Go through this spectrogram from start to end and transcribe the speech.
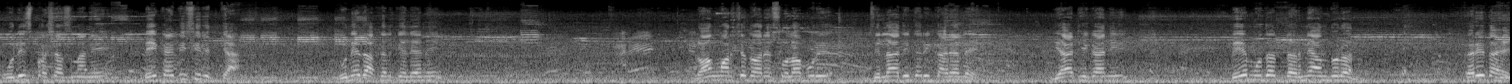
पोलीस प्रशासनाने बेकायदेशीरित्या गुन्हे दाखल केल्याने लाँग मार्चद्वारे सोलापूर जिल्हाधिकारी कार्यालय या ठिकाणी बेमुदत धरणे आंदोलन करीत आहे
